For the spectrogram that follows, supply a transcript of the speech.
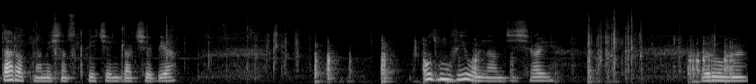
tarot na miesiąc kwiecień dla Ciebie. Odmówiły nam dzisiaj runy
